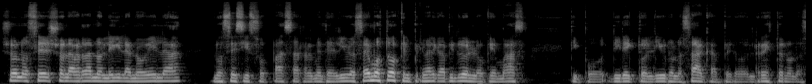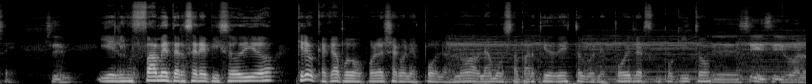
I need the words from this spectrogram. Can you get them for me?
Yo no sé, yo la verdad no leí la novela, no sé si eso pasa realmente en el libro. Sabemos todos que el primer capítulo es lo que más, tipo, directo el libro lo saca, pero el resto no lo sé. Sí. Y el infame tercer episodio, creo que acá podemos poner ya con spoilers, ¿no? Hablamos a partir de esto con spoilers un poquito. Eh, sí, sí, bueno,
